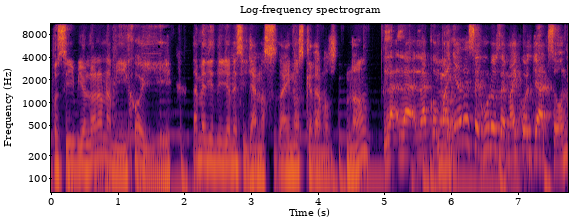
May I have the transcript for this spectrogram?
pues sí, violaron a mi hijo y dame 10 millones y ya nos ahí nos quedamos, ¿no? La, la, la compañía claro. de seguros de Michael Jackson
